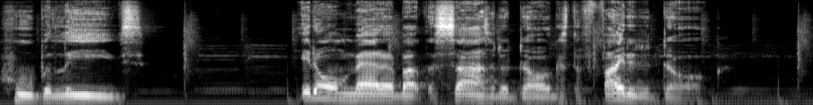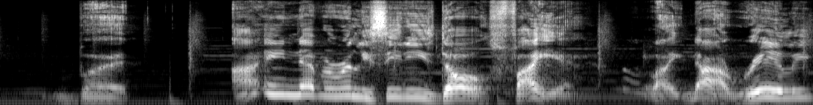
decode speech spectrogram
who believes it don't matter about the size of the dog, it's the fight of the dog. But I ain't never really see these dogs fighting. Like, not really.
